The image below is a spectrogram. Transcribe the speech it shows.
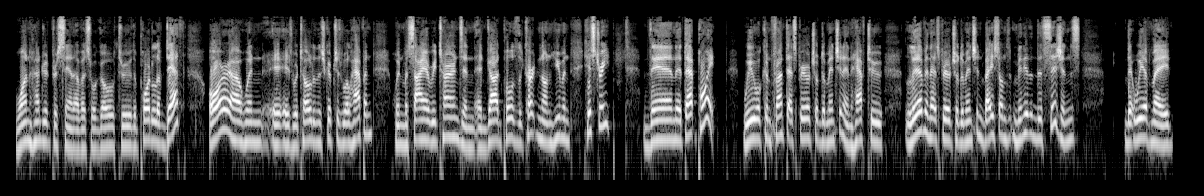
100% of us will go through the portal of death, or uh, when, as we're told in the scriptures, will happen when Messiah returns and, and God pulls the curtain on human history, then at that point, we will confront that spiritual dimension and have to live in that spiritual dimension based on many of the decisions that we have made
